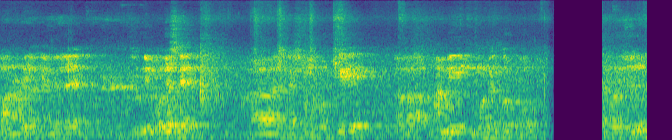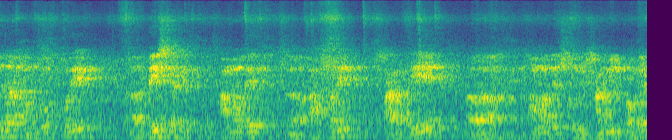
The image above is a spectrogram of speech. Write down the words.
মাননীয় এমএলএ যিনি বলেছেন সেটা সম্পর্কে আমি মনে করব। প্রয়োজনীয়তা অনুভব করে তারিখ আমাদের আহ, আহ্বানে সারা দিয়ে আহ, আমাদের সঙ্গে সামিল হবে।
